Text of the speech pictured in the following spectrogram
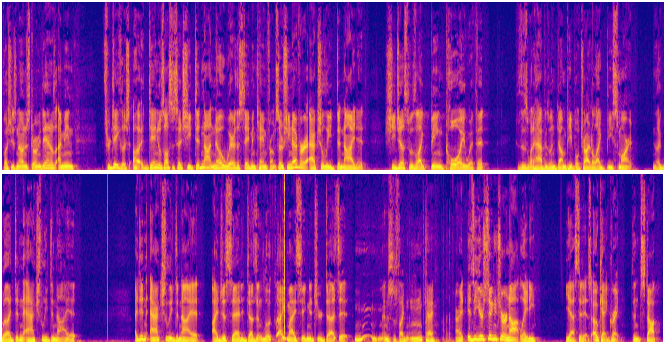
Plus, she's known as Stormy Daniels. I mean, it's ridiculous. Uh, Daniels also said she did not know where the statement came from. So she never actually denied it. She just was like being coy with it. Because this is what happens when dumb people try to like be smart. Like, well, I didn't actually deny it. I didn't actually deny it. I just said it doesn't look like my signature, does it? Mm. And it's just like, mm, okay. All right. Is it your signature or not, lady? Yes, it is. Okay, great. Then stop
